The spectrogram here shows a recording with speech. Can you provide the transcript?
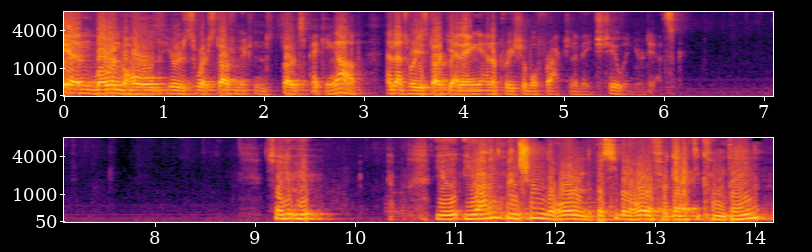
in, lo and behold, here's where star formation starts picking up, and that's where you start getting an appreciable fraction of H2 in your disk. So you, you, you, you haven't mentioned the role, the possible role of a galactic fountain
